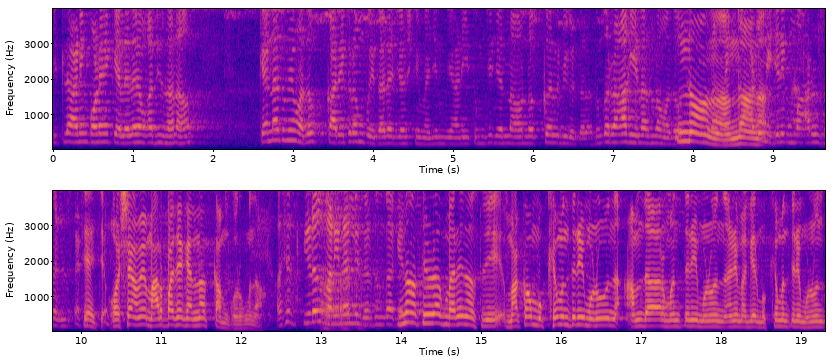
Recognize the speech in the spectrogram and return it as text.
तितलें आनी कोणें केलेलें म्हाका दिसना. केन्ना तुमी म्हाजो कार्यक्रम पळयताले जस्ट इमॅजीन बी आनी तुमची जेन्ना हांव नक्कल बी करतालो तुमकां राग येनासलो म्हाजो ना, ना, ना, मारून अशें हांवें मारपाचें केन्नाच काम करूंक ना. अशें तिडक मारिनासली सर तुमकां ना तिडक मारी नासली म्हाका मुख्यमंत्री म्हणून आमदार मंत्री म्हणून आनी मागीर मुख्यमंत्री म्हणून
